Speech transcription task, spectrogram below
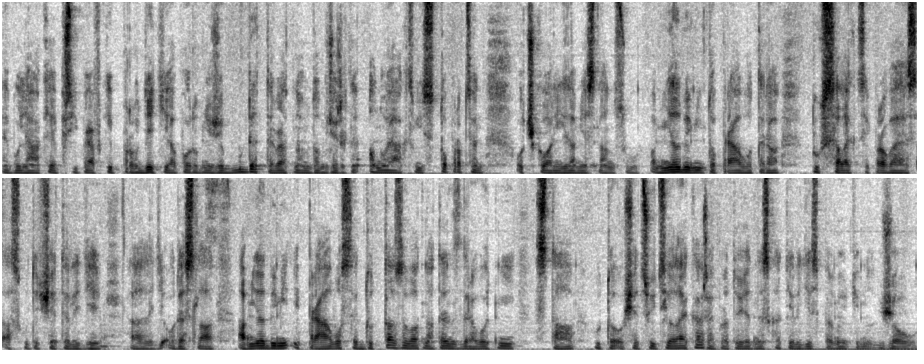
nebo nějaké přípravky pro děti a podobně, že bude trvat na tom, že řekne, ano, já chci mít 100% očkovaných zaměstnanců. A měl by mít to právo teda tu selekci provést a skutečně ty lidi, eh, lidi odeslat. A měl by mít i právo se dotazovat na ten zdravotní stav u toho ošetřujícího lékaře, protože dneska ti lidi s tím žou.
